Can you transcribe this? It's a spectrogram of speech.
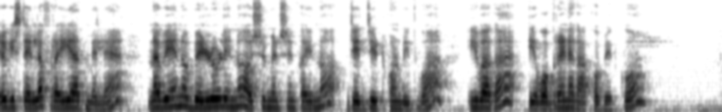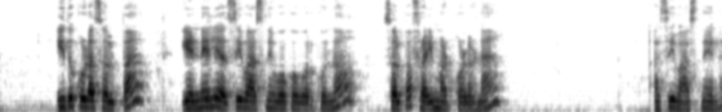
ಇವಾಗ ಇಷ್ಟೆಲ್ಲ ಫ್ರೈ ಆದಮೇಲೆ ನಾವೇನು ಬೆಳ್ಳುಳ್ಳಿನೂ ಹಸಿಮೆಣ್ಸಿನ್ಕಾಯಿನೂ ಜಜ್ಜಿ ಇಟ್ಕೊಂಡಿದ್ವೋ, ಇವಾಗ ಒಗ್ಗರಣೆಗೆ ಹಾಕೋಬೇಕು. ಇದು ಕೂಡ ಸ್ವಲ್ಪ ಎಣ್ಣೆಯಲ್ಲಿ ಹಸಿ ವಾಸನೆ ಹೋಗೋವರೆಗೂ ಸ್ವಲ್ಪ ಫ್ರೈ ಮಾಡ್ಕೊಳ್ಳೋಣ. ಹಸಿ ವಾಸನೆ ಎಲ್ಲ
